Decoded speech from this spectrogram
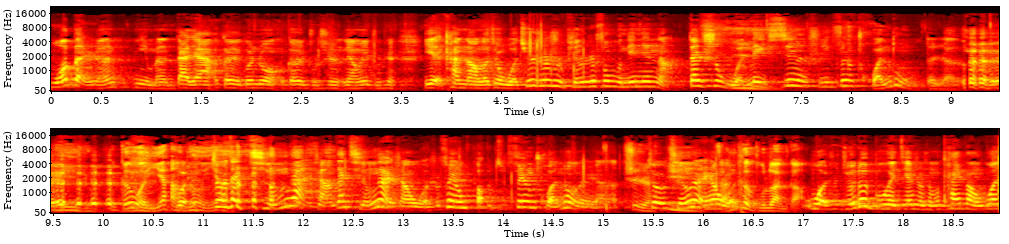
我本人，你们大家各位观众、各位主持人、两位主持人也看到了，就是我确实是平时疯疯癫癫的，但是我内心是一个非常传统的人。哎呦，跟我一样，不跟我一样。就是在情感上，在情感上我是非常保非常传统的人，是就是情感上我咱可不乱搞，我是绝对不会接受什么开放关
